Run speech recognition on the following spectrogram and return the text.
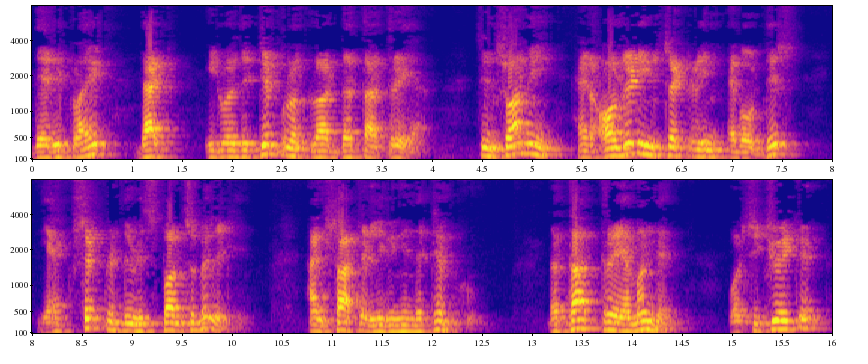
They replied that it was the temple of Lord Dattatreya. Since Swami had already instructed him about this, he accepted the responsibility and started living in the temple. Dattatreya Mandir was situated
